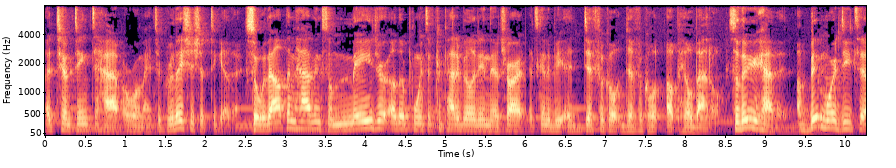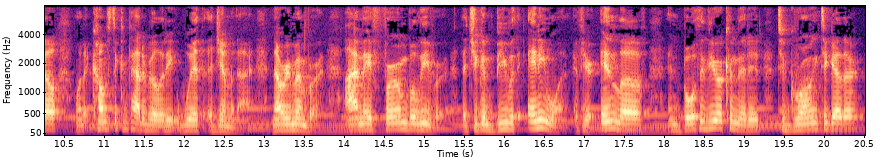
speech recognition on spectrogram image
attempting to have a romantic relationship together. So without them having some major other points of compatibility in their chart, it's going to be a difficult, difficult uphill battle. So there you have it. A bit more detail when it comes to compatibility with a Gemini. Now remember, I'm a firm believer that you can be with anyone if you're in love and both of you are committed to growing together,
